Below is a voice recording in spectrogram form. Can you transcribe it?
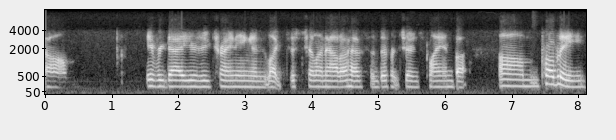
um, every day, usually training and like just chilling out. I have some different tunes playing, but um, probably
